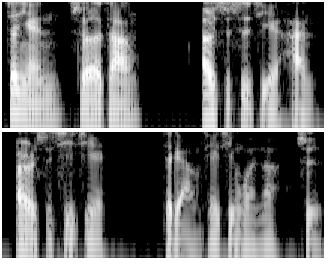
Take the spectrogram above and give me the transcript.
箴言十二章二十四节和二十七节。这两节经文呢，是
